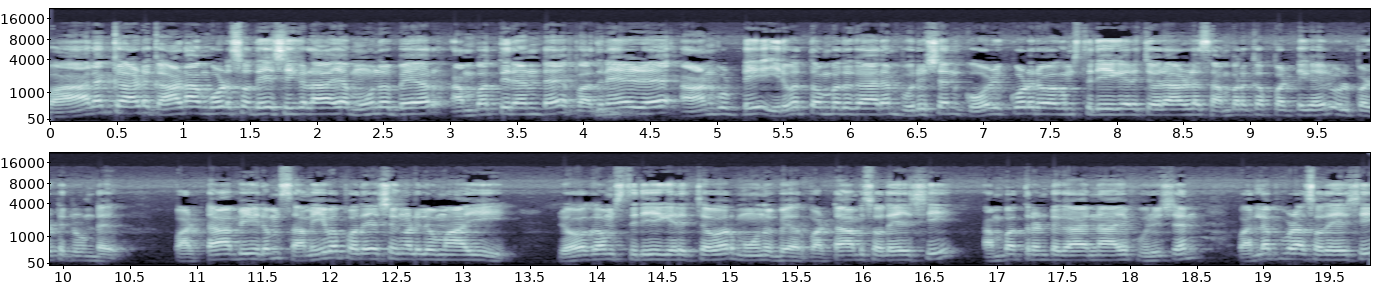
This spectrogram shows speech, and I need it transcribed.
പാലക്കാട് കാടാങ്കോട് സ്വദേശികളായ മൂന്ന് പേർ അമ്പത്തിരണ്ട് പതിനേഴ് ആൺകുട്ടി ഇരുപത്തൊമ്പതുകാരൻ പുരുഷൻ കോഴിക്കോട് രോഗം സ്ഥിരീകരിച്ച ഒരാളുടെ സമ്പർക്ക പട്ടികയിൽ ഉൾപ്പെട്ടിട്ടുണ്ട്. പട്ടാമ്പിയിലും സമീപ പ്രദേശങ്ങളിലുമായി രോഗം സ്ഥിരീകരിച്ചവർ മൂന്ന് പേർ. പട്ടാമ്പി സ്വദേശി അമ്പത്തിരണ്ടുകാരനായ പുരുഷൻ വല്ലപ്പുഴ സ്വദേശി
